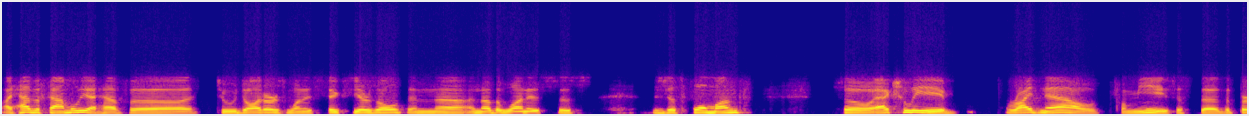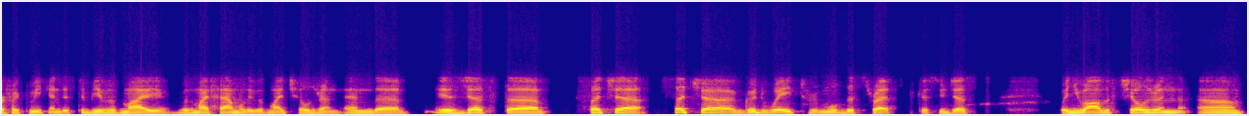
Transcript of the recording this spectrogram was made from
I have a family. I have uh, two daughters. One is six years old, and uh, another one is, is is just four months. So actually, right now for me, it's just the the perfect weekend is to be with my with my family, with my children, and uh, it's just uh, such a such a good way to remove the stress because you just when you are with children, um,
